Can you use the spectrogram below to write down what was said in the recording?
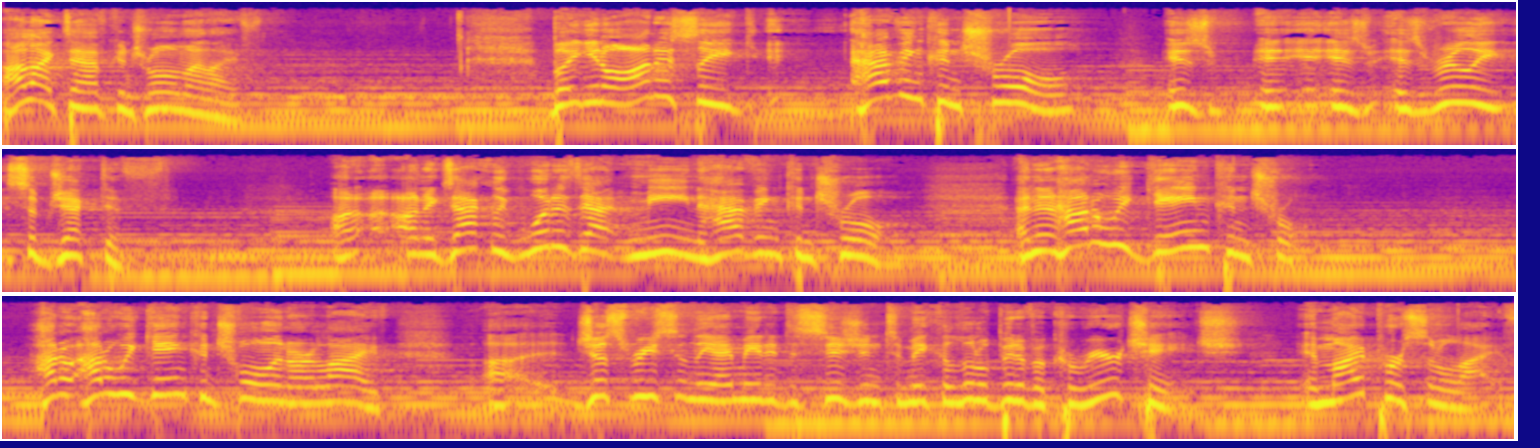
I like to have control in my life. But you know, honestly, having control is, is, is really subjective on, on exactly what does that mean, having control. And then how do we gain control? How do, how do we gain control in our life? Uh, just recently, I made a decision to make a little bit of a career change in my personal life.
